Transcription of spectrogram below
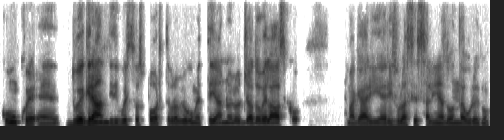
comunque eh, due grandi di questo sport, proprio come te, hanno elogiato Velasco, magari eri sulla stessa linea d'onda pure tu.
